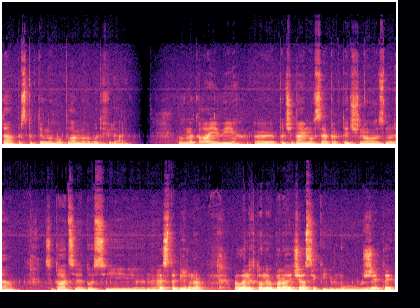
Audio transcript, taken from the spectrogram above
та перспективного плану роботи філіалів. В Миколаєві е, починаємо все практично з нуля. Ситуація досі не стабільна, але ніхто не обирає час, який йому жити.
